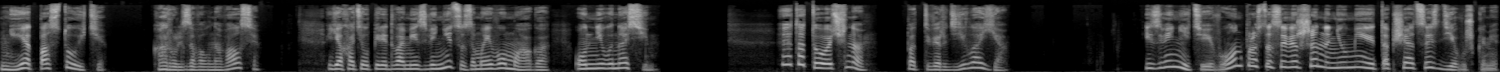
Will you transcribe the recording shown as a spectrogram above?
«Нет, постойте». Король заволновался. «Я хотел перед вами извиниться за моего мага. Он невыносим». «Это точно», — подтвердила я. «Извините его, он просто совершенно не умеет общаться с девушками,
